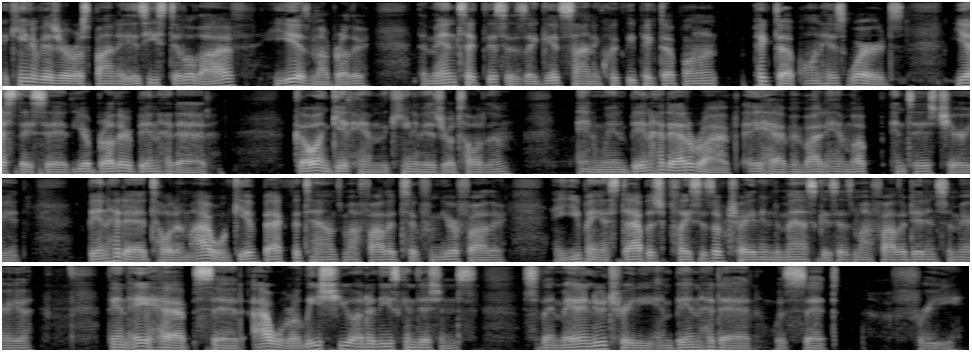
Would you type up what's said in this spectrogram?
The king of Israel responded, Is he still alive? He is, my brother. The men took this as a good sign and quickly picked up on picked up on his words. Yes, they said, Your brother Ben Hadad. Go and get him, the king of Israel told them. And when Ben Hadad arrived, Ahab invited him up into his chariot. Ben Hadad told him, I will give back the towns my father took from your father, and you may establish places of trade in Damascus as my father did in Samaria. Then Ahab said, I will release you under these conditions. So they made a new treaty, and Ben Hadad was set free.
